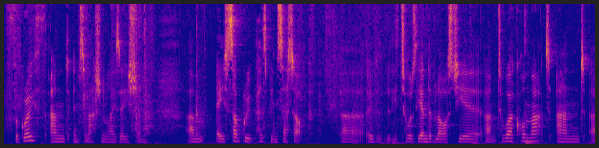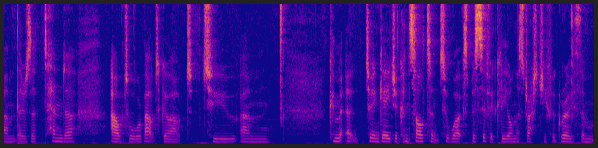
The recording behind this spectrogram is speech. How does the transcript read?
for growth and internationalisation. Um, a subgroup has been set up uh, over, towards the end of last year um, to work on that, and um, there's a tender out or about to go out to um, uh, to engage a consultant to work specifically on the strategy for growth. And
